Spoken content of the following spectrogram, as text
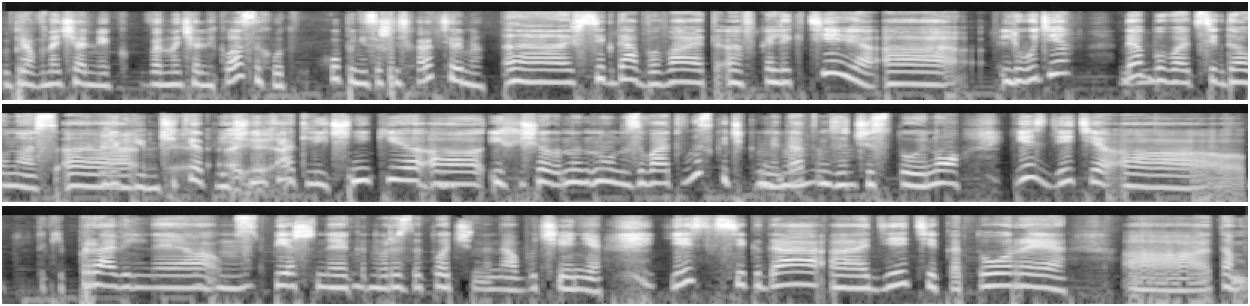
Вот прям в, начальных в начальных классах вот хоп, и не сошлись характерами? Э, всегда бывает э, в коллективе э, люди, да, бывает всегда у нас э, любимчики, отличники. Отличники, э, их еще ну, называют выскочками, mm-hmm. да, там зачастую, но есть дети э, такие правильные, mm-hmm. успешные, которые заточены на обучение. Есть всегда э, дети, которые э, там,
